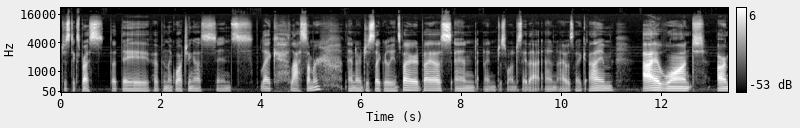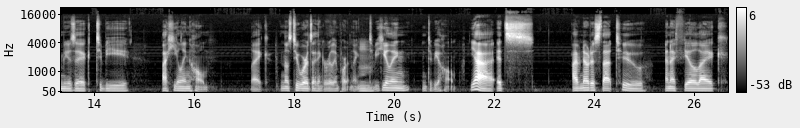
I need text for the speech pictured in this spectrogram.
just expressed that they have been like watching us since like last summer and are just like really inspired by us and and just wanted to say that and I was like I'm I want our music to be a healing home. Like and those two words I think are really important like to Mm. be healing and to be a home. Yeah, it's I've noticed that too. And I feel like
